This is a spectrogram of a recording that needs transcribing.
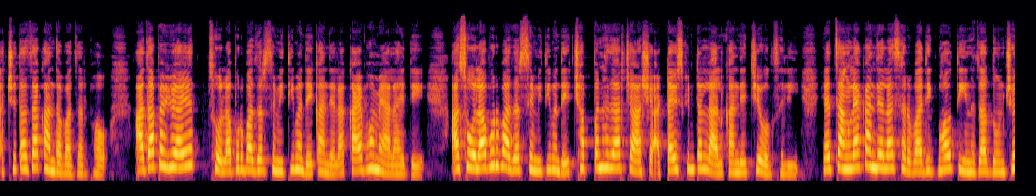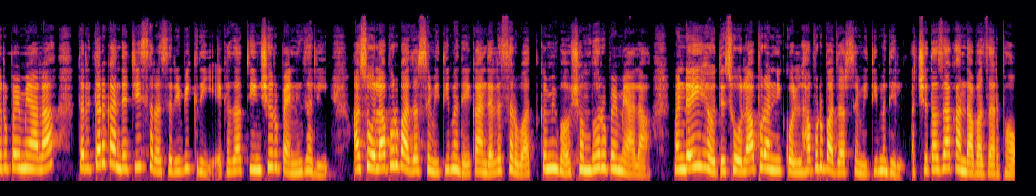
आजचे ताजा कांदा बाजार भाव आता पाहूयात सोलापूर बाजार समितीमध्ये कांद्याला काय भाव मिळाला आहे ते? आज सोलापूर बाजार समितीमध्ये छप्पन हजार चारशे अठ्ठावीस क्विंटल लाल कांद्याची आवक झाली. या चांगल्या कांद्याला सर्वाधिक भाव तीन हजार दोनशे रुपये मिळाला तर इतर कांद्याची सरासरी विक्री एक हजार तीनशे रुपयांनी झाली. आज सोलापूर बाजार समितीमध्ये कांद्याला सर्वात कमी भाव शंभर रुपये मिळाला. मंडळी हे होते सोलापूर आणि कोल्हापूर बाजार समितीमधील आजचे ताजा कांदा बाजार भाव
